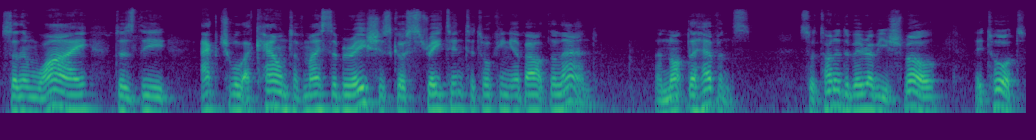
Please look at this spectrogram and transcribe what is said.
So then, why does the actual account of Maisa Bereshis go straight into talking about the land? And not the heavens. So Tana de Rabbi Yishmael, they taught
